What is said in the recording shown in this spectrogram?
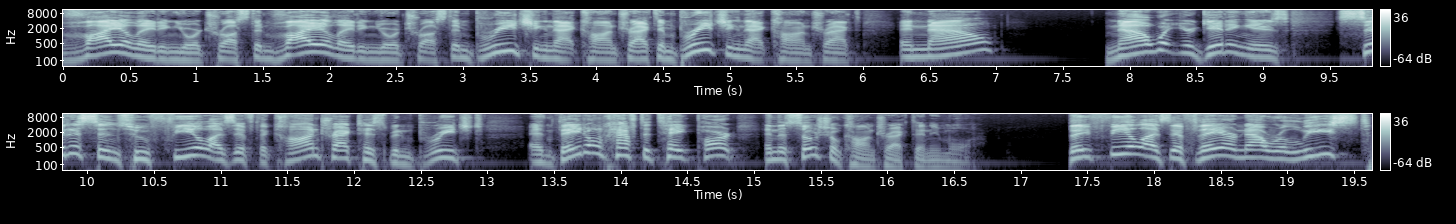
violating your trust and violating your trust and breaching that contract and breaching that contract. And now, now what you're getting is citizens who feel as if the contract has been breached and they don't have to take part in the social contract anymore. They feel as if they are now released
